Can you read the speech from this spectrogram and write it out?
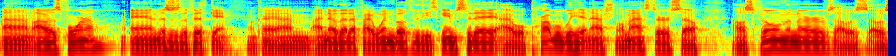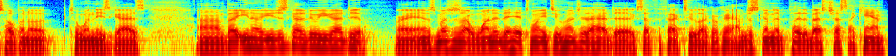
Um, I was 4 0, and this is the fifth game. Okay, I'm, I know that if I win both of these games today, I will probably hit National Master. So I was feeling the nerves. I was I was hoping to, to win these guys. Um, but, you know, you just got to do what you got to do right? And as much as I wanted to hit 2200, I had to accept the fact too, like, okay, I'm just going to play the best chess I can.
